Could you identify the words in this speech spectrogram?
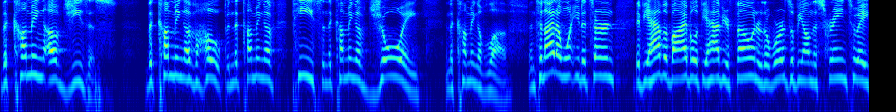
the coming of Jesus, the coming of hope, and the coming of peace, and the coming of joy, and the coming of love. And tonight I want you to turn, if you have a Bible, if you have your phone, or the words will be on the screen, to a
